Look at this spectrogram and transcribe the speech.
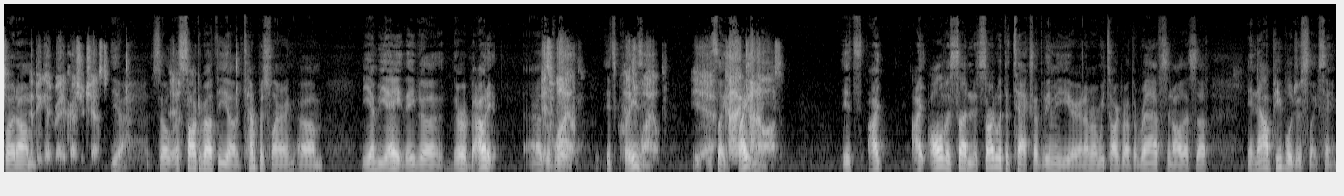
But um, That'd be good, right across your chest. yeah. So let's talk about the uh, tempers flaring. Um, the NBA, they've uh, they're about it as It's of late. It's crazy. It's wild. Yeah, it's like kind fight of night. awesome. It's I, I all of a sudden it started with the text at the beginning of the year, and I remember we talked about the refs and all that stuff. And now people are just like saying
